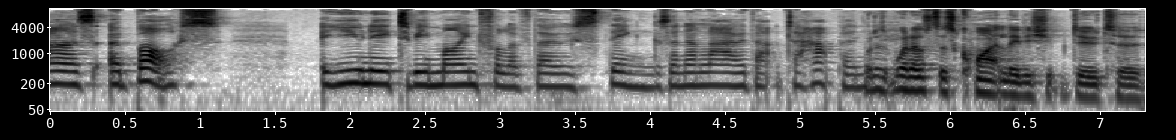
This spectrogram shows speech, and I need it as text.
as a boss, you need to be mindful of those things and allow that to happen. What, is, what else does quiet leadership do to,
